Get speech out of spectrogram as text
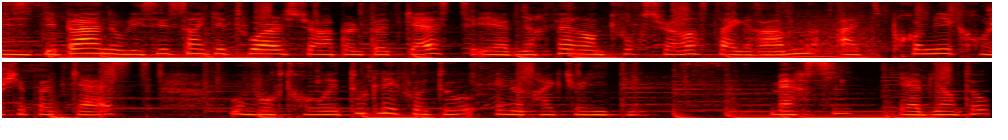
n'hésitez pas à nous laisser 5 étoiles sur Apple Podcast et à venir faire un tour sur Instagram, at Premier Crochet Podcast, où vous retrouverez toutes les photos et notre actualité. Merci et à bientôt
